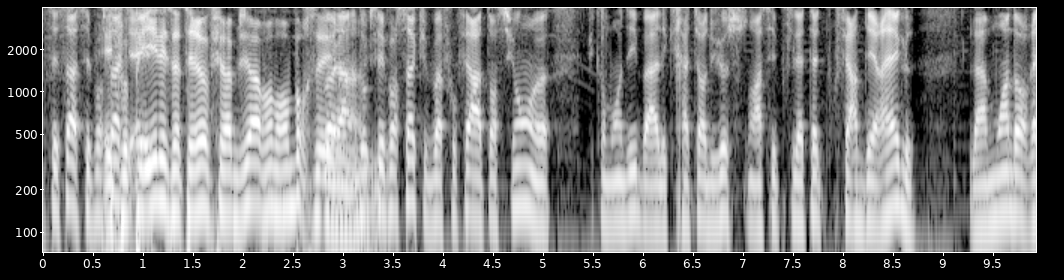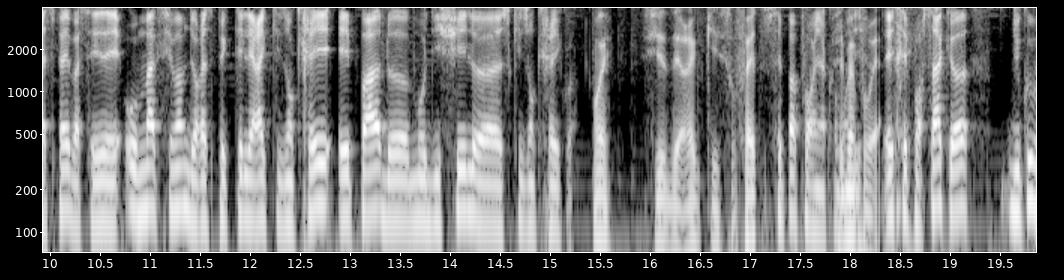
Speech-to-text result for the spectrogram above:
c'est ça, c'est pour et il ça faut que- payer les intérêts au fur et à mesure avant de rembourser. Voilà, hein. donc c'est pour ça qu'il bah, faut faire attention. euh, puis comme on dit, bah, les créateurs du jeu se sont assez pris la tête pour faire des règles. La moindre respect, bah, c'est au maximum de respecter les règles qu'ils ont créées et pas de modifier le- ce qu'ils ont créé. quoi. Ouais, s'il y a des règles qui sont faites. C'est pas pour rien. comme C'est on pas dit. pour rien. Et c'est pour ça que, du coup,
